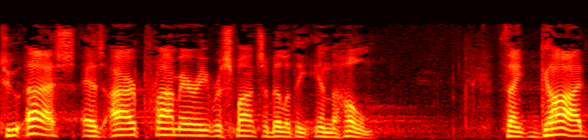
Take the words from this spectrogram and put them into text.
to us as our primary responsibility in the home. Thank God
